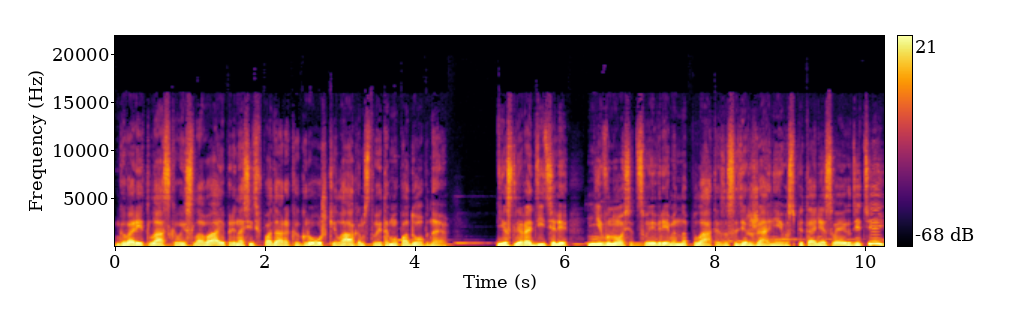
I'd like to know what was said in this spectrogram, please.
говорить ласковые слова и приносить в подарок игрушки, лакомства и тому подобное. Если родители не вносят своевременно платы за содержание и воспитание своих детей,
